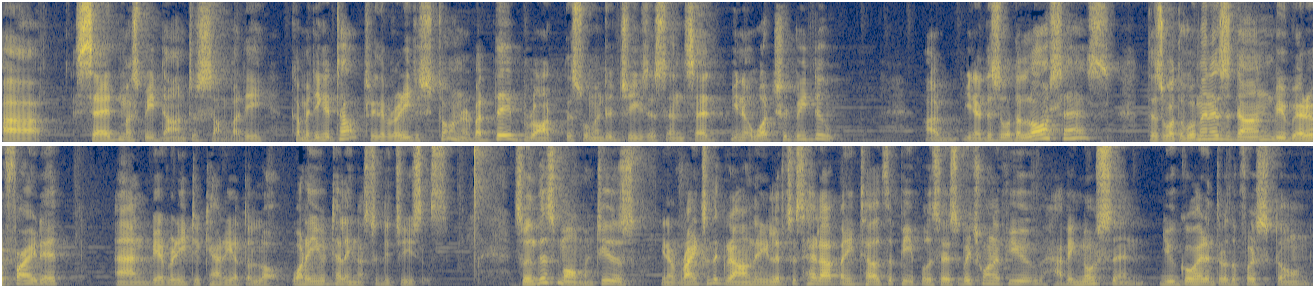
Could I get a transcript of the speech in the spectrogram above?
uh, said must be done to somebody committing adultery. They were ready to stone her, but they brought this woman to Jesus and said, You know, what should we do? Uh, you know, this is what the law says. This is what the woman has done. We verified it and we are ready to carry out the law. What are you telling us to do, Jesus? So in this moment, Jesus, you know, right to the ground and he lifts his head up and he tells the people, he says, which one of you, having no sin, you go ahead and throw the first stone.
